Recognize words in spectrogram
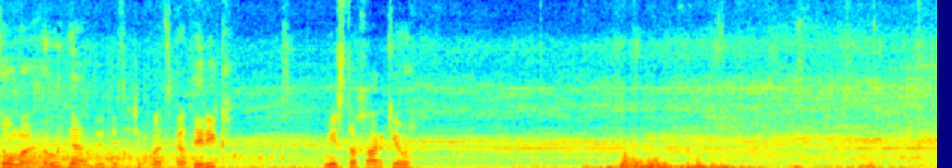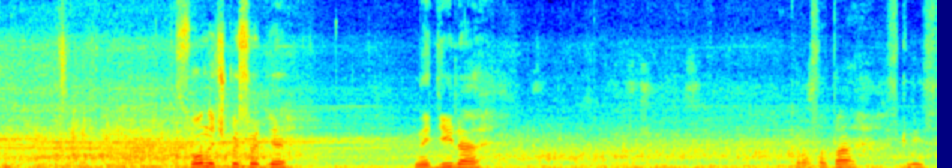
7 грудня 2025 рік. Місто Харків. Сонечко сьогодні. Неділя. Красота скрізь.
